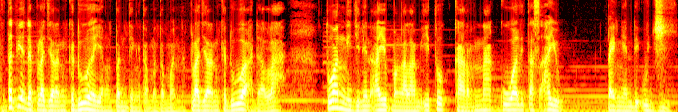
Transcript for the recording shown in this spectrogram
Tetapi ada pelajaran kedua yang penting teman-teman. Pelajaran kedua adalah Tuhan ngizinin Ayub mengalami itu karena kualitas Ayub pengen diuji.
